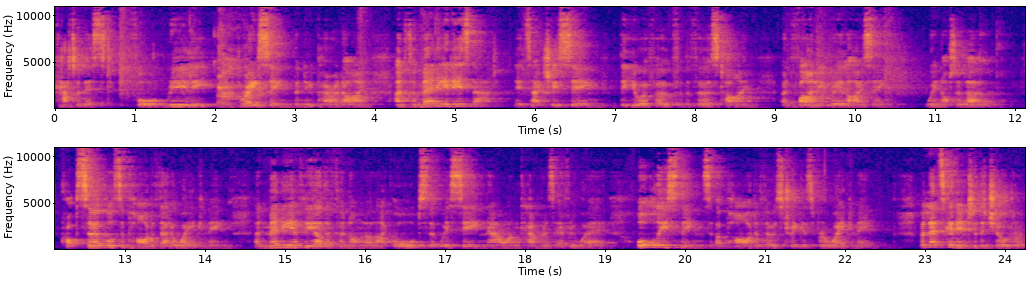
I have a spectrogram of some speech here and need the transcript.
catalyst for really embracing the new paradigm. And for many, it is that. It's actually seeing the UFO for the first time and finally realizing we're not alone. Crop circles are part of that awakening, and many of the other phenomena, like orbs that we're seeing now on cameras everywhere, all these things are part of those triggers for awakening. But let's get into the children.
